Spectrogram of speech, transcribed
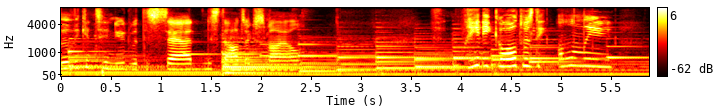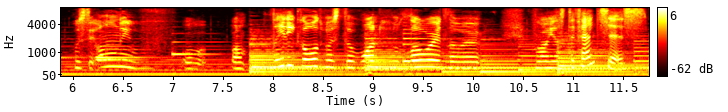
Lily continued with a sad, nostalgic smile. Lady Gold was the only was the only Lady Gold was the one who lowered lower Royal's defenses.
